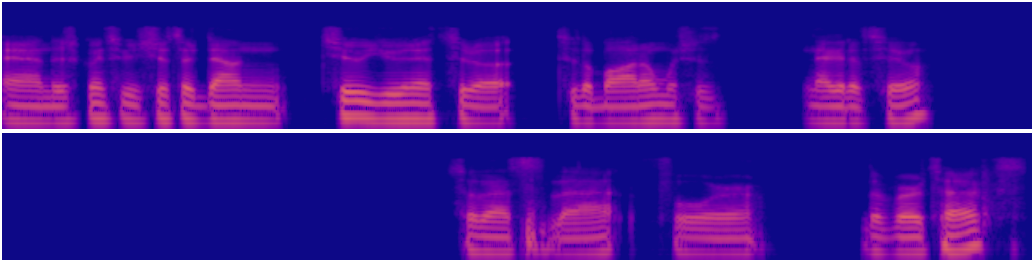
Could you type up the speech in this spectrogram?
and there's going to be shifted down 2 units to the, to the bottom, which is negative 2. So that's that for the vertex.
